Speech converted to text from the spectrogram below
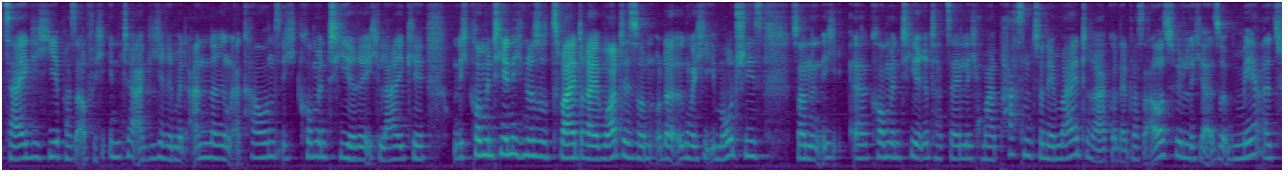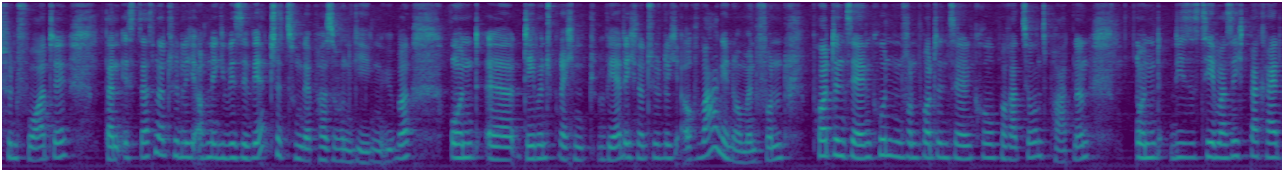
zeige hier, pass auf, ich interagiere mit anderen Accounts, ich kommentiere, ich like. Und ich kommentiere nicht nur so zwei, drei Worte sondern, oder irgendwelche Emojis, sondern ich äh, kommentiere tatsächlich mal passend zu dem Beitrag und etwas ausführlicher, also mehr als fünf Worte, dann ist das natürlich auch eine gewisse Wertschätzung der Person gegenüber. Und äh, dementsprechend werde ich natürlich auch wahrgenommen von potenziellen Kunden, von potenziellen Kooperationspartnern und dieses Thema Sichtbarkeit,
